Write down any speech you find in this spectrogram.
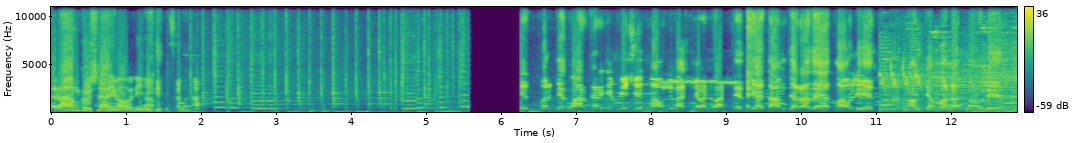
रामकृष्ण हरी माऊली प्रत्येक वारकऱ्याच्या पेशवेत माऊली बसल्याने वाटते. आमच्या हृदयात माऊली आहेत. आमच्या मनात माऊली आहेत.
